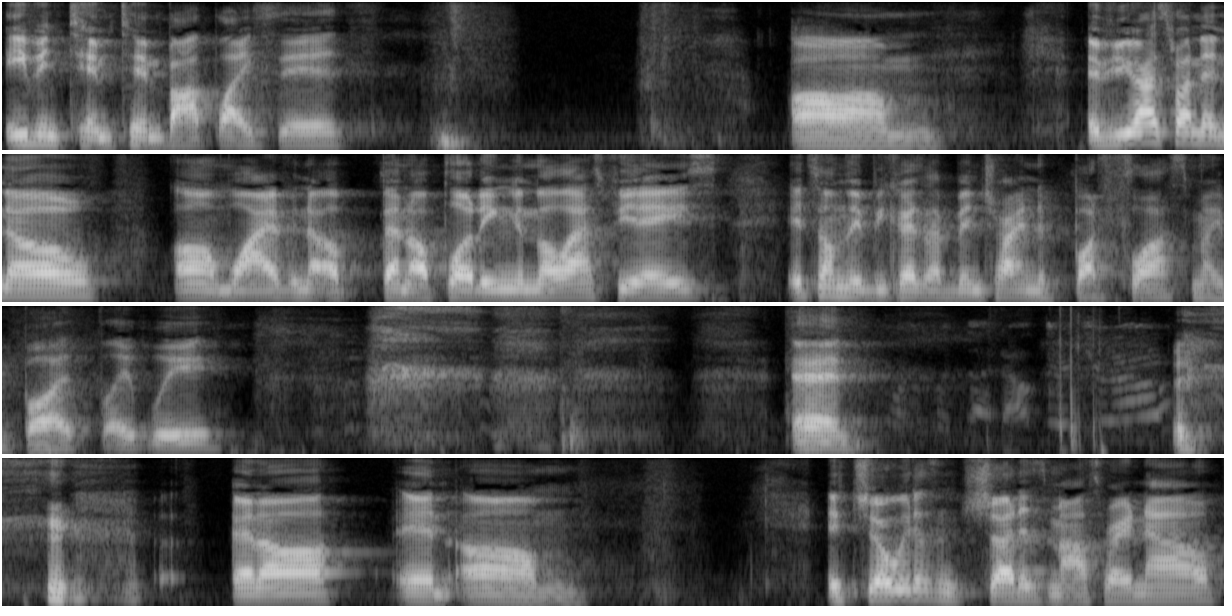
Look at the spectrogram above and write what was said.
Even Tim Tim Bop likes it. Um, if you guys want to know um, why I haven't up, been uploading in the last few days, it's only because I've been trying to butt floss my butt lately. and and uh and um if Joey doesn't shut his mouth right now,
